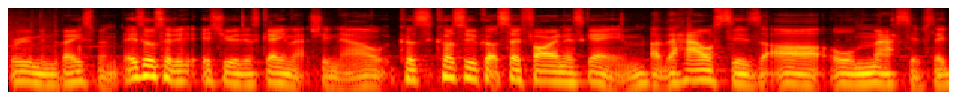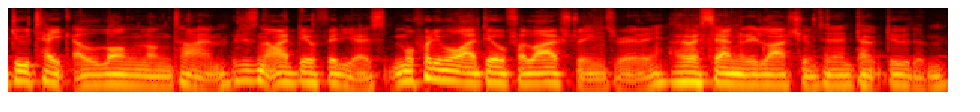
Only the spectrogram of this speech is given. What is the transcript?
room in the basement. There's also the issue with this game actually now, because because we've got so far in this game, like, the houses are all massive. So they do take a long, long time, which isn't ideal for videos. More probably more ideal for live streams, really. I always say I'm to do live streams and then don't do them.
